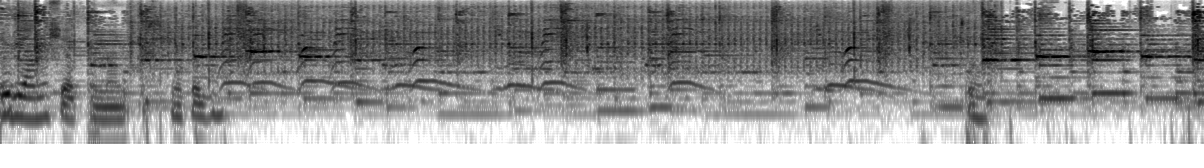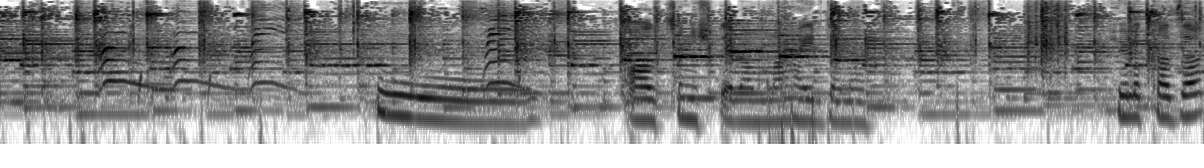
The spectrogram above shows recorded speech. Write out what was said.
Dur yanlış yaptım ben. Üstüne koydum. Altın işte ben buna hayır demem. Şöyle kazak.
